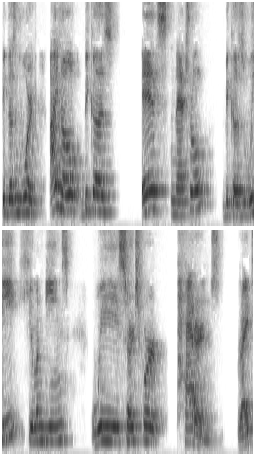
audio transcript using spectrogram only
It doesn't work. I know because it's natural, because we human beings, we search for patterns, right?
